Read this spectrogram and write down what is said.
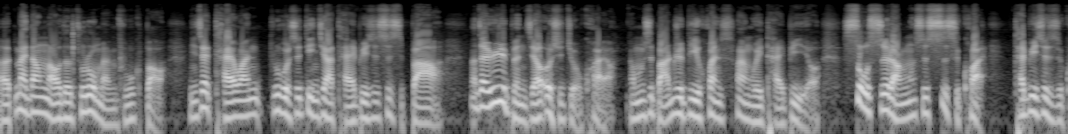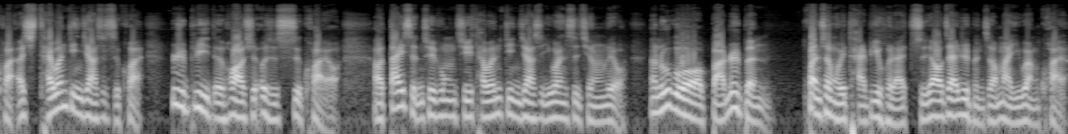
呃麦当劳的猪肉满福堡，你在台湾如果是定价台币是四十八。那在日本只要二十九块啊，我们是把日币换换回台币哦。寿司郎是四十块，台币四十块，而且台湾定价四十块，日币的话是二十四块哦。啊，戴森吹风机台湾定价是一万四千六，那如果把日本换算为台币回来，只要在日本只要卖一万块，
